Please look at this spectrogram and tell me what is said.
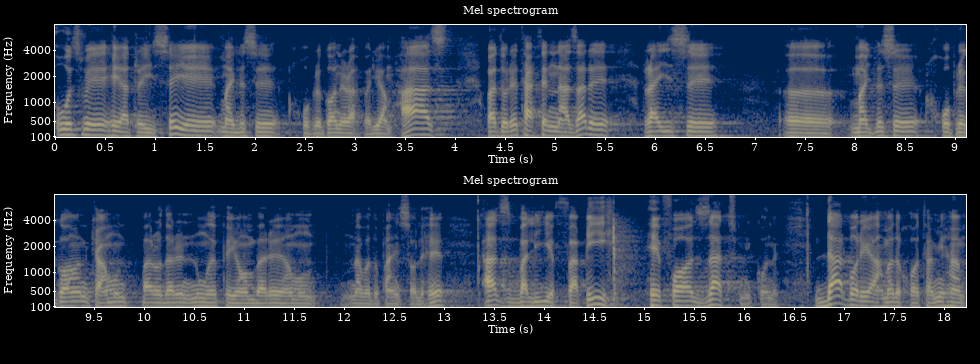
عضو هیئت رئیسه مجلس خبرگان رهبری هم هست و داره تحت نظر رئیس مجلس خبرگان که همون برادر نوح پیامبره همون 95 ساله از ولی فقیه حفاظت می‌کنه. درباره احمد خاتمی هم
